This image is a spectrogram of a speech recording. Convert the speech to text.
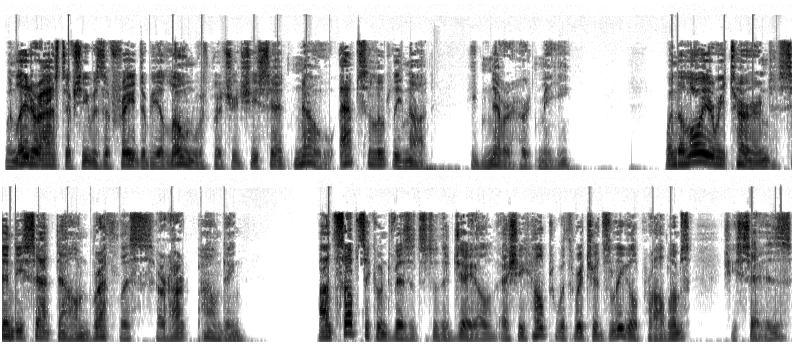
When later asked if she was afraid to be alone with Richard, she said, No, absolutely not. He'd never hurt me. When the lawyer returned, Cindy sat down, breathless, her heart pounding. On subsequent visits to the jail, as she helped with Richard's legal problems, she says,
